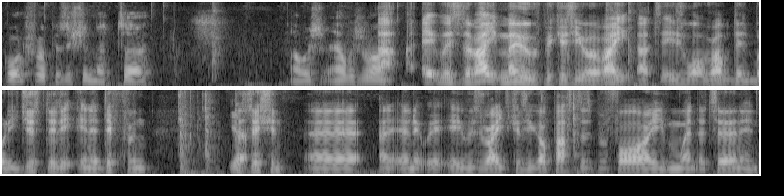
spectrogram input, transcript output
going for a position that uh, I was I was wrong. Uh, it was the right move because you were right. That is what Rob did, but he just did it in a different Yeah. position. Uh, and and it, he was right because he got past us before I even went to turn in.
